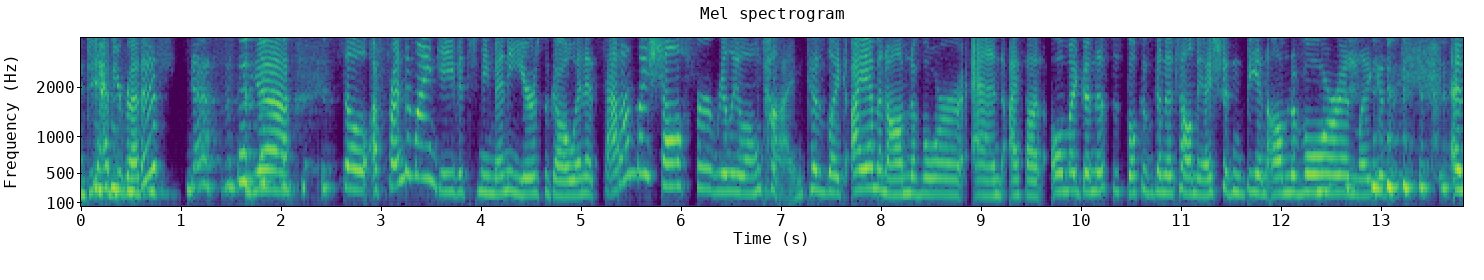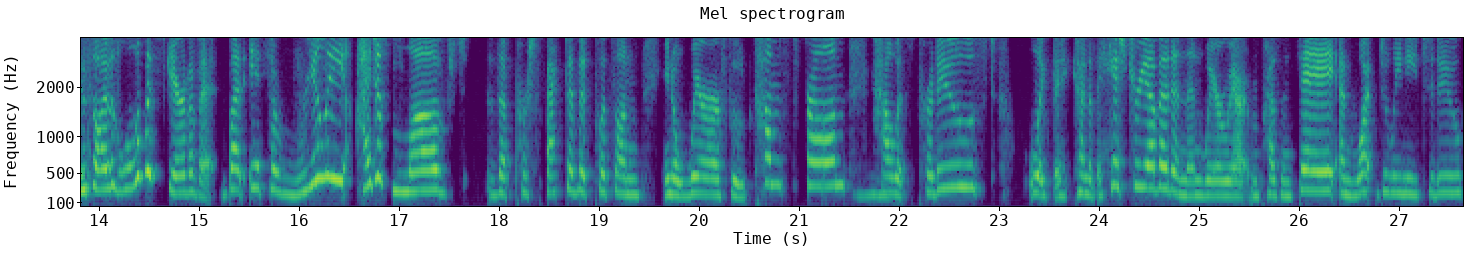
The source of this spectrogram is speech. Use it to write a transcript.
Do, have you read it? yes. yeah. So a friend of mine gave it to me many years ago and it sat on my shelf for a really long time because like I am an omnivore and I thought, "Oh my goodness, this book is going to tell me I shouldn't be an omnivore and like it's and so I was a little bit scared of it, but it's a really I just loved the perspective it puts on, you know, where our food comes from, how mm. it's produced, like the kind of the history of it and then where we are in present day and what do we need to do.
